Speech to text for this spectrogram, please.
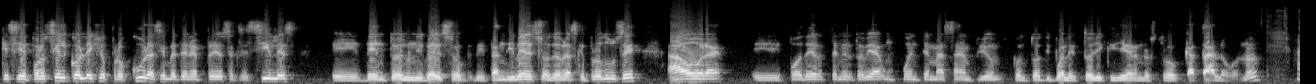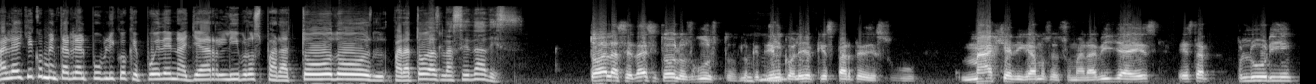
que si de por sí el colegio procura siempre tener precios accesibles eh, dentro del universo de, tan diverso de obras que produce, ahora eh, poder tener todavía un puente más amplio con todo tipo de lectores y que lleguen a nuestro catálogo, ¿no? Ale, hay que comentarle al público que pueden hallar libros para todos, para todas las edades. Todas las edades y todos los gustos. Lo que tiene el colegio que es parte de su magia, digamos, de su maravilla es esta pluri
